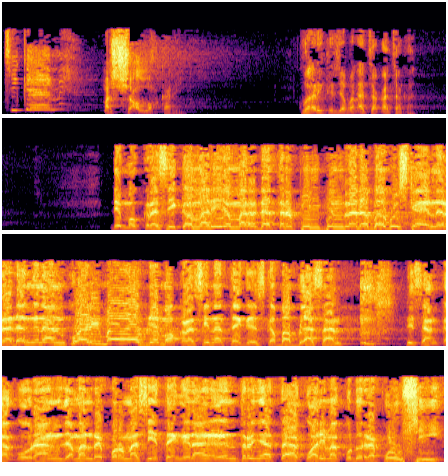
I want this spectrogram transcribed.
Ciken Masya Allah kari gua hari kerjaan acak-acakan. Demokrasi kemarin merada terpimpin rada bagus kayak rada ngenan kuarima demokrasi na tegas kebablasan disangka kurang zaman reformasi tengenangan ternyata kuarima kudu revolusi.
